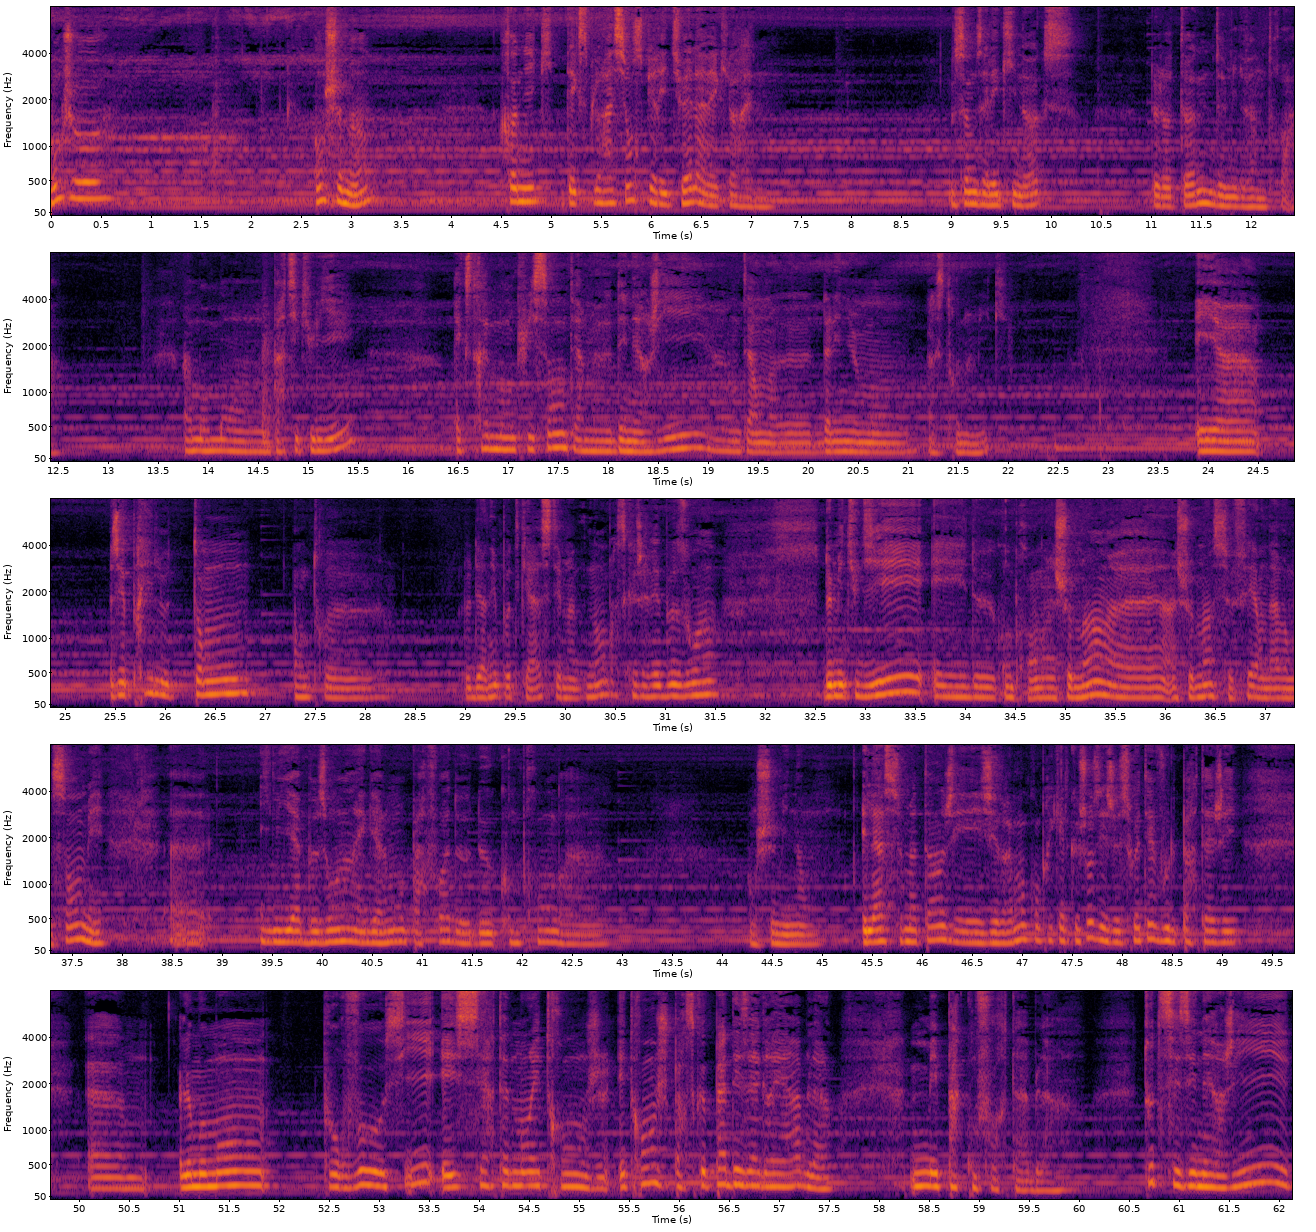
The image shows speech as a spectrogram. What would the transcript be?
Bonjour. En chemin, chronique d'exploration spirituelle avec Lorraine. Nous sommes à l'équinoxe de l'automne 2023. Un moment particulier, extrêmement puissant en termes d'énergie, en termes d'alignement astronomique. Et euh, j'ai pris le temps entre le dernier podcast et maintenant parce que j'avais besoin de m'étudier et de comprendre un chemin. Euh, un chemin se fait en avançant, mais euh, il y a besoin également parfois de, comprendre euh, en cheminant. Et là, ce matin, j'ai vraiment compris quelque chose et je souhaitais vous le partager. le moment pour vous aussi est certainement étrange. Étrange parce que pas désagréable mais pas confortable. Toutes ces énergies,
